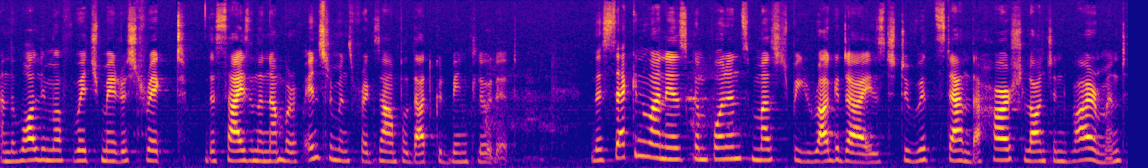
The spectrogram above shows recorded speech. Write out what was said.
and the volume of which may restrict the size and the number of instruments, for example, that could be included. The second one is components must be ruggedized to withstand the harsh launch environment,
